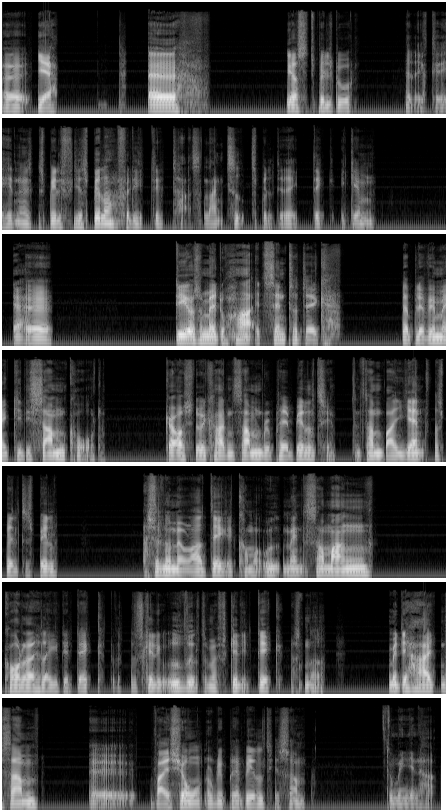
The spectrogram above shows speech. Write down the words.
Øh, ja. Øh, det er også et spil, du heller ikke helt nødvendigvis skal spille fire spillere, fordi det tager så lang tid at spille det dæk igennem. Ja. Øh, det er jo så med, at du har et center deck, der bliver ved med at give de samme kort. Gør også, at du ikke har den samme replayability, den samme variant fra spil til spil. Og så noget med, hvor meget dækket kommer ud, men så mange kort er der heller ikke i det dæk. Du har forskellige udvidelser med forskellige dæk og sådan noget. Men det har ikke den samme øh, variation og replayability, som Dominion har.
